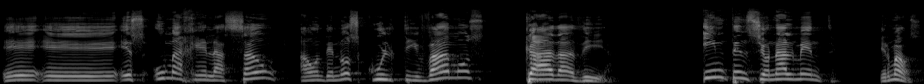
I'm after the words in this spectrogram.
é, é, é uma relação onde nós cultivamos cada dia, intencionalmente. Irmãos,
